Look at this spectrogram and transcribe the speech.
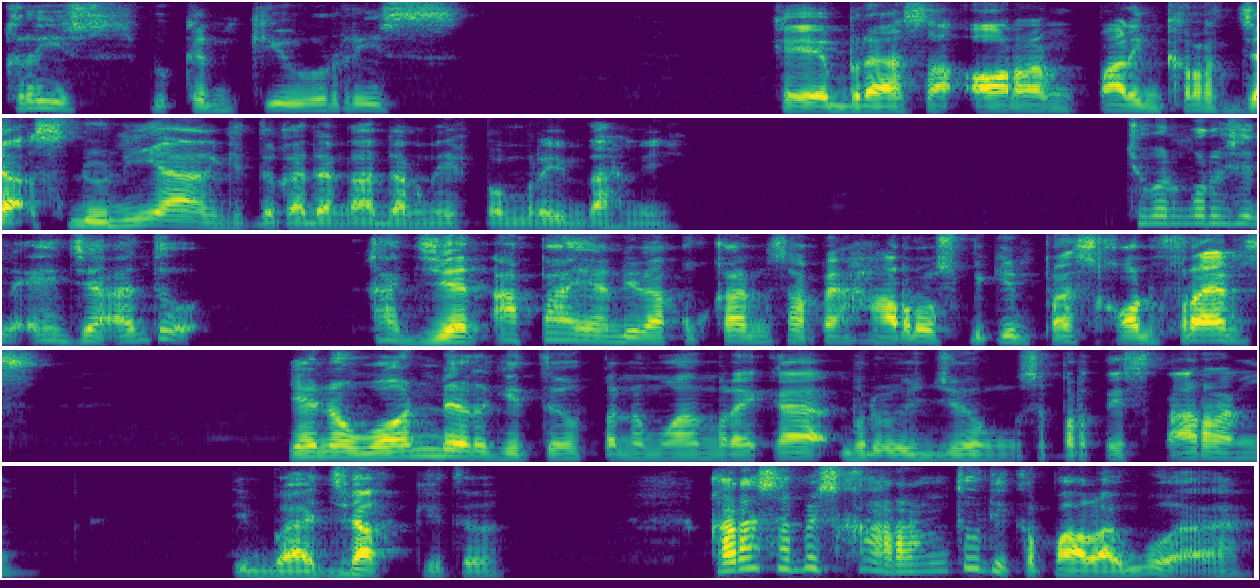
Chris bukan Curis. Kayak berasa orang paling kerja sedunia gitu kadang-kadang nih pemerintah nih. Cuman ngurusin ejaan tuh kajian apa yang dilakukan sampai harus bikin press conference. Ya no wonder gitu penemuan mereka berujung seperti sekarang dibajak gitu. Karena sampai sekarang tuh di kepala gua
